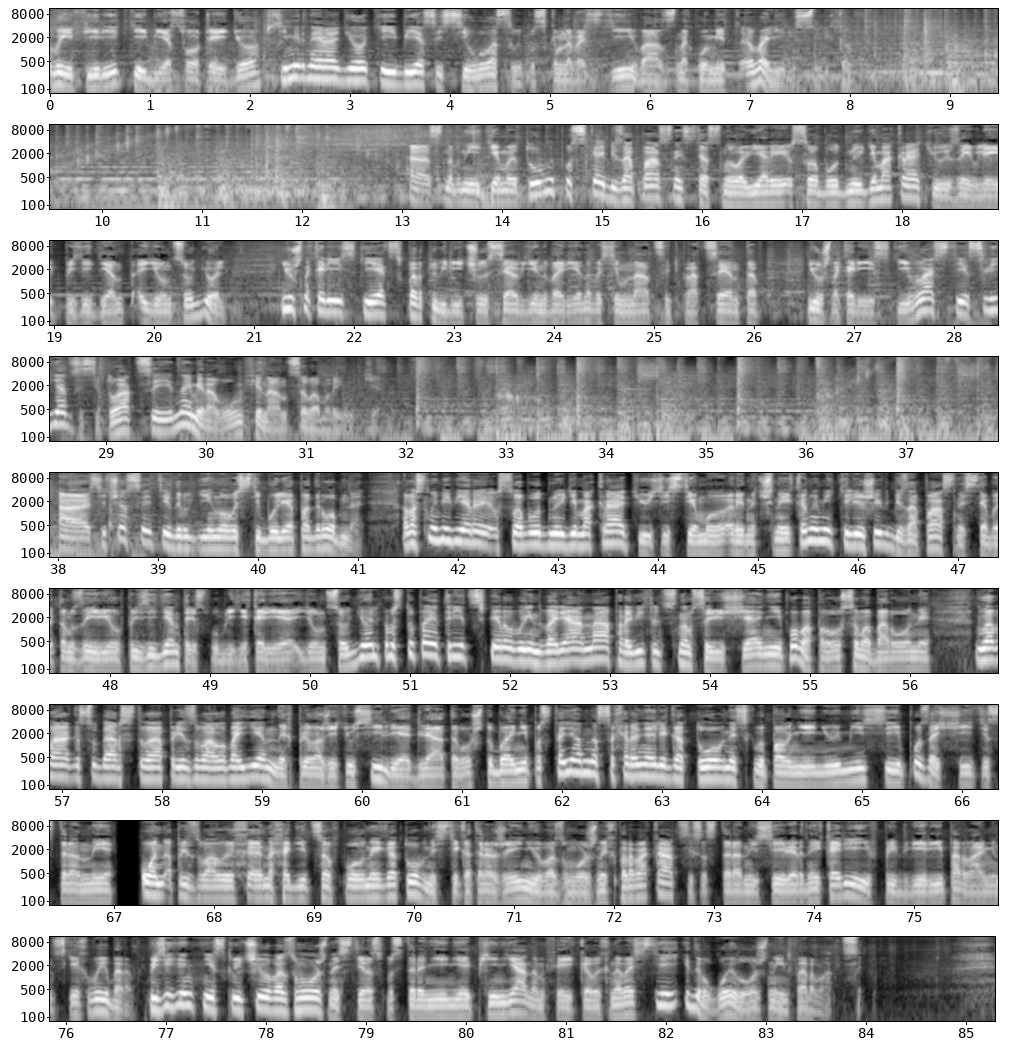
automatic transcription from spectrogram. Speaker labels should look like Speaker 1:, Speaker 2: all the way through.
Speaker 1: В эфире КБС World Radio, Всемирное радио КБС из Сеула с выпуском новостей вас знакомит Валерий Суриков. Основные темы этого выпуска – безопасность, основа веры в свободную демократию, заявляет президент Юн Цугёль. Южнокорейский экспорт увеличился в январе на 18%. Южнокорейские власти следят за ситуацией на мировом финансовом рынке. А сейчас эти и другие новости более подробно. В основе веры в свободную демократию систему рыночной экономики лежит безопасность. Об этом заявил президент Республики Корея Юн Согёль, выступая 31 января на правительственном совещании по вопросам обороны. Глава государства призвал военных приложить усилия для того, чтобы они постоянно сохраняли готовность к выполнению миссии по защите страны он призвал их э, находиться в полной готовности к отражению возможных провокаций со стороны Северной Кореи в преддверии парламентских выборов. Президент не исключил возможности распространения Пхеньяном фейковых новостей и другой ложной информации.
